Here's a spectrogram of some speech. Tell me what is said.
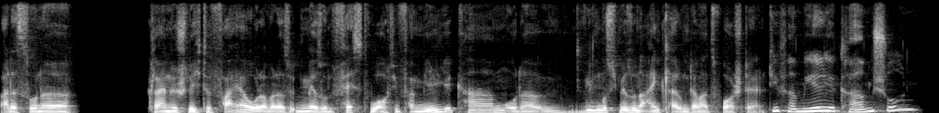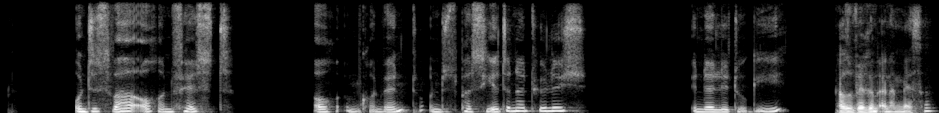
War das so eine kleine schlichte Feier oder war das mehr so ein Fest, wo auch die Familie kam? Oder wie muss ich mir so eine Einkleidung damals vorstellen? Die Familie kam schon und es war auch ein Fest, auch im Konvent. Und es passierte natürlich in der Liturgie. Also während einer Messe?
